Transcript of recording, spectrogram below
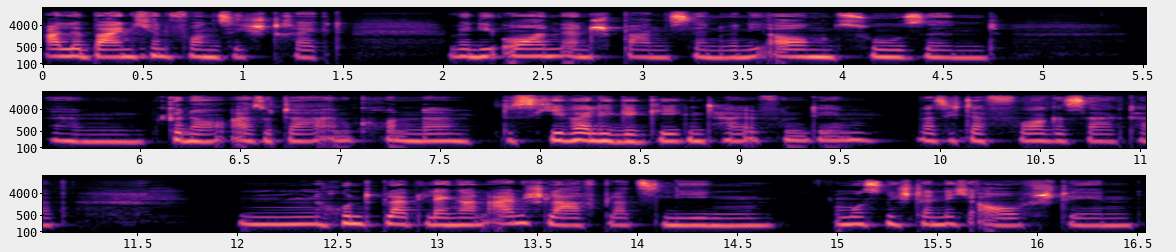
alle Beinchen von sich streckt, wenn die Ohren entspannt sind, wenn die Augen zu sind. Ähm, genau, also da im Grunde das jeweilige Gegenteil von dem, was ich davor gesagt habe. Ein Hund bleibt länger an einem Schlafplatz liegen, muss nicht ständig aufstehen.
